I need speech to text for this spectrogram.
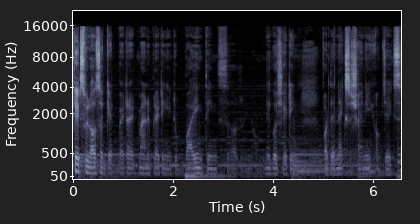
Kids will also get better at manipulating into buying things or negotiating for their next shiny objects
